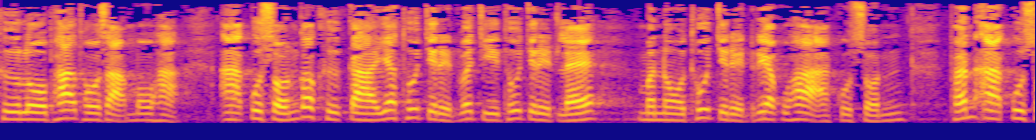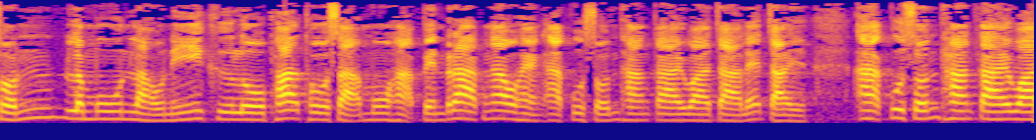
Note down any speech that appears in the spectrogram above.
คือโลภะโทสะโมหะอกุศลก็คือกายทุจริตวจีทุจริตและมโนทุจริตเรียกว่าอากุศลพันอกุศลละมูลเหล่านี้ คือโลภะโทสะโมหะ เป็นรากเหง่าแห่งอกุศลทางกายวาจาและใจอกุศลทางกายวา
